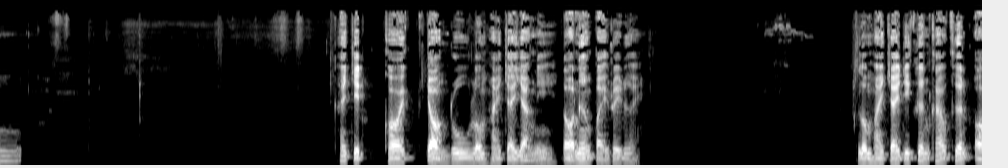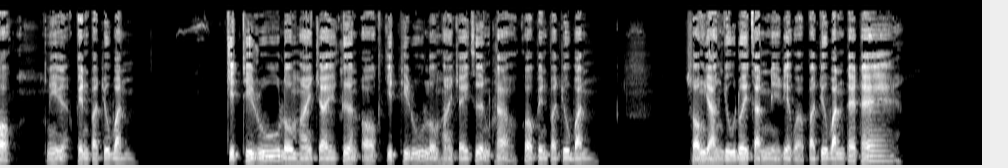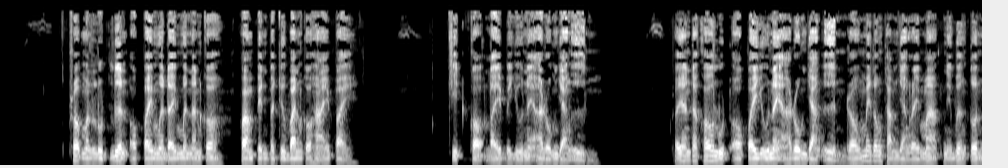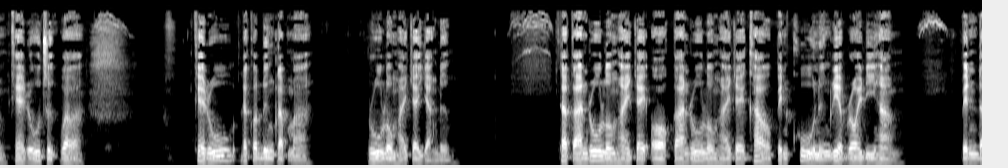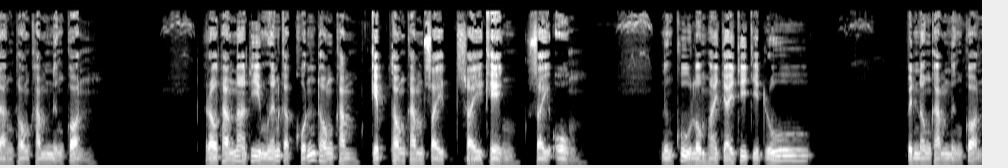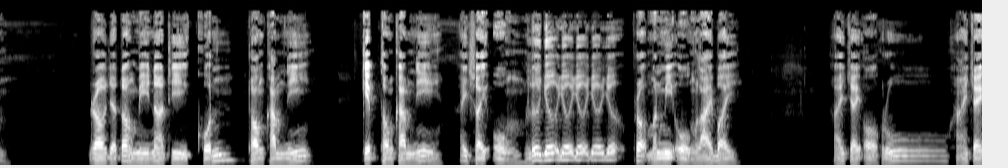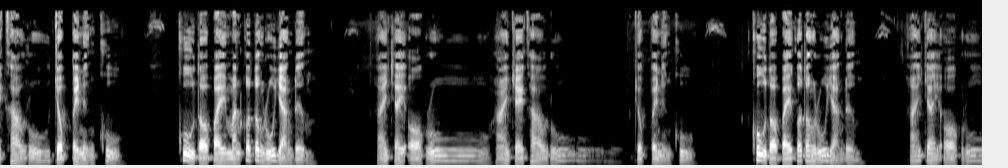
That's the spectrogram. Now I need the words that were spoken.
ให้จิตคอยจ้องรู้ลมหายใจอย่างนี้ต่อเนื่องไปเรื่อยๆ ลมหายใจที่เคลื่อนเข้าเคลื่อนออก นี่เป็นปัจจุบัน จิตที่รู้ลมหายใจเคลื่อนออก จิตที่รู้ลมหายใจเคลื่อนเข้าก็เป็นปัจจุบัน สองอย่างอยู่ด้วยกันนี่เรียกว่า ปัจจุบันแท้ๆ เพราะมันหลุดเลื่อนออกไปเมื่อใดเมื่อนั้นก็ความเป็นปัจจุบันก็หายไป จิตเกาะไหลไปอยู่ในอารมณ์อย่างอื่น เพราะฉะนั้นถ้าเขาหลุดออกไปอยู่ในอารมณ์อย่างอื่น เราไม่ต้องทำอย่างไรมากในเบื้องต้น แค่รู้สึกว่า แค่รู้แล้วก็ดึงกลับมา รู้ลมหายใจอย่างเดิม ถ้าการรู้ลมหายใจออกการรู้ลมหายใจเข้าเป็นคู่หนึ่งเรียบร้อยดีหาม เป็นดังทองคำหนึ่งก้อน เราทำหน้าที่เหมือนกับขนทองคำเก็บทองคำใส่ใส่เข่ง ใส่องค์หนึ่งคู่ลมหายใจที่จิตรู้ เป็นทองคำหนึ่งก้อน เราจะต้องมีหน้าที่ขนทองคำนี้ เก็บทองคำนี้ ให้ใส่องเลือเยอะเยอะเยอะเยอะเยอะเพราะมันมีองหลายใบ หายใจออกรู้ หายใจเข้ารู้จบไปหนึ่งคู่ คู่ต่อไปมันก็ต้องรู้อย่างเดิม หายใจออกรู้ หายใจเข้ารู้ จบไปหนึ่งคู่ คู่ต่อไปก็ต้องรู้อย่างเดิม หายใจออกรู้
